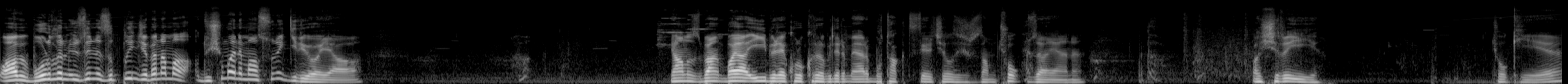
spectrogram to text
abi boruların üzerine zıplayınca ben ama düşüm animasyonu giriyor ya. Yalnız ben bayağı iyi bir rekor kırabilirim eğer bu taktikleri çalışırsam. Çok güzel yani. Aşırı iyi. Çok iyi.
